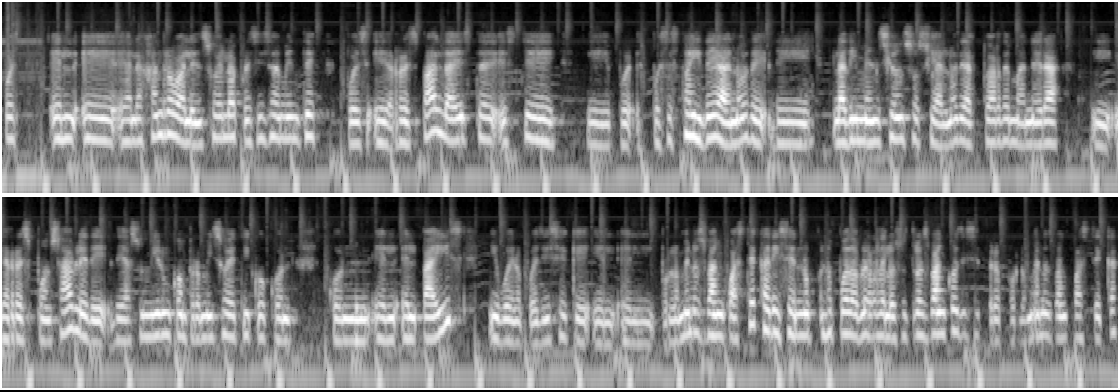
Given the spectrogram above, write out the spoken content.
Pues el eh, Alejandro Valenzuela precisamente pues eh, respalda este este eh, pues, pues esta idea no de, la dimensión social no de actuar de manera eh, responsable de, de, asumir un compromiso ético con con el, el, país y bueno pues dice que el, el, por lo menos Banco Azteca dice no, no puedo hablar de los otros bancos dice pero por lo menos Banco Azteca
